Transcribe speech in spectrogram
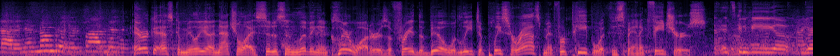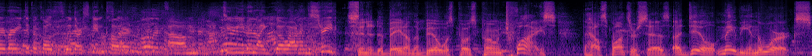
Erica Escamilla, a naturalized citizen living in Clearwater, is afraid the bill would lead to police harassment for people with Hispanic features. it's going to be uh, very, very difficult with our skin color um, to even like go out in the street. Senate debate on the bill was postponed twice. The House sponsor says a deal may be in the works.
